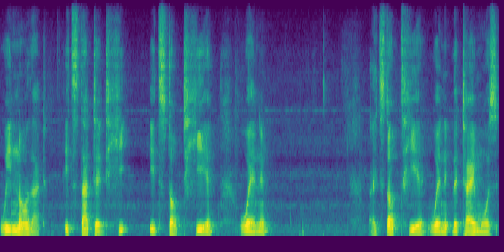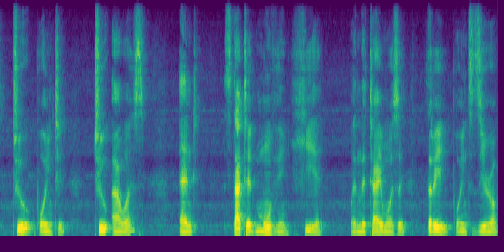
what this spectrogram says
we know that it started he it stopped here when it stopped here when the time was 2.2 hours and started moving here when the time was 3.0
